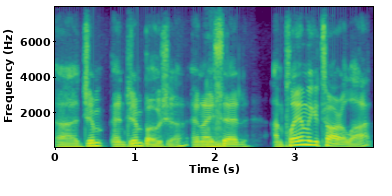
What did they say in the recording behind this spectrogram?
uh, Jim and Jim Boggia, and I Mhm. said I'm playing the guitar a lot,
